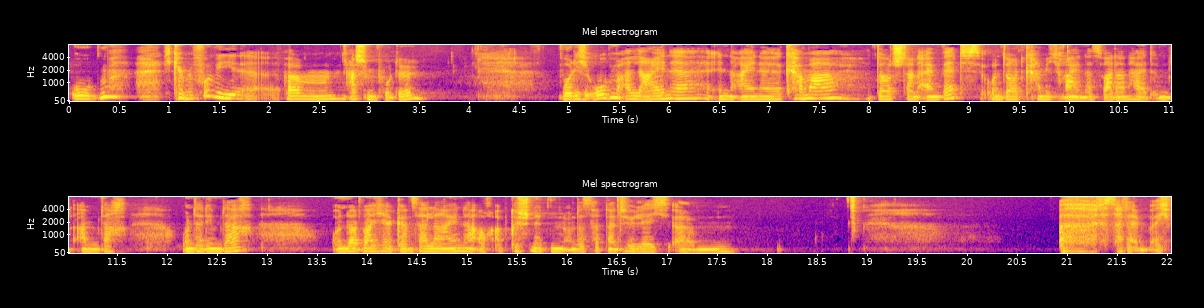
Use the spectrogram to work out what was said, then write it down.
oben, ich kam mir vor wie äh, ähm, Aschenputtel, wurde ich oben alleine in eine Kammer. Dort stand ein Bett und dort kam ich rein. Das war dann halt im, am Dach, unter dem Dach. Und dort war ich halt ganz alleine, auch abgeschnitten. Und das hat natürlich, ähm, äh, das hat ein, ich,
